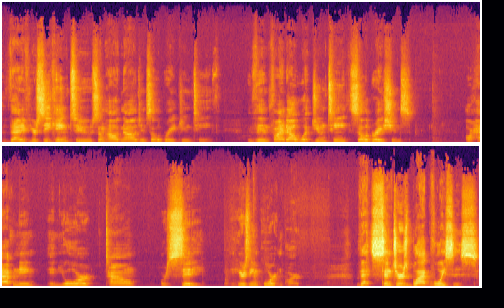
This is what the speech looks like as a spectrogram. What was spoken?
that if you're seeking to somehow acknowledge and celebrate Juneteenth, then find out what Juneteenth celebrations are happening in your town or city. And here's the important part that centers black voices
